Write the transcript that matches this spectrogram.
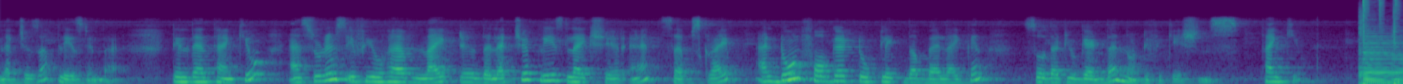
lectures are placed in that Till then, thank you. And students, if you have liked the lecture, please like, share and subscribe. And don't forget to click the bell icon so that you get the notifications. Thank you.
